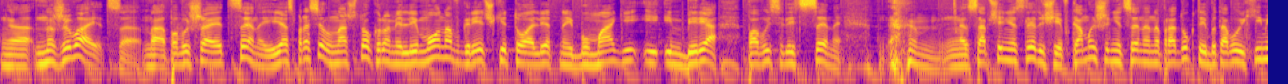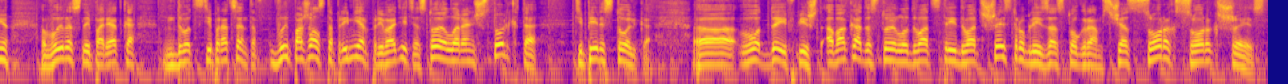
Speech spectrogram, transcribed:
наживается, повышает цены. И я спросил, на что кроме лимонов, гречки, туалетной бумаги и имбиря повысились цены. Сообщение следующее. В Камышине цены на продукты и бытовую химию выросли порядка 20%. Вы, пожалуйста, пример приводите. Стоило раньше столько-то, теперь столько. Э, вот Дэйв пишет. Авокадо стоило 23-26 рублей за 100 грамм, сейчас 40-46.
